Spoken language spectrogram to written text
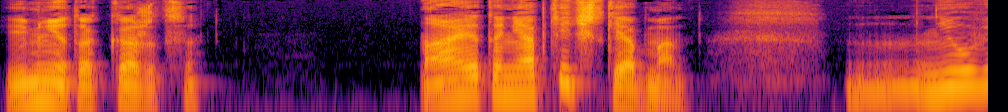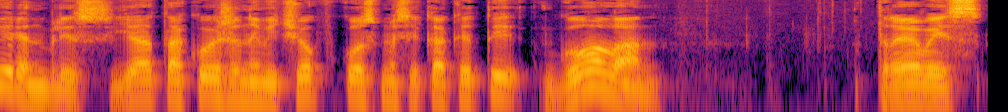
И мне так кажется». «А это не оптический обман?» «Не уверен, Близ. Я такой же новичок в космосе, как и ты. Голан!» Тревис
